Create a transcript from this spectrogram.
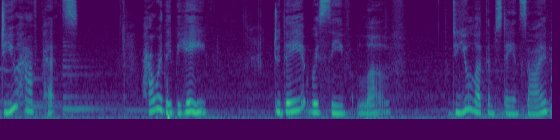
do you have pets? How are they behave? Do they receive love? Do you let them stay inside?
